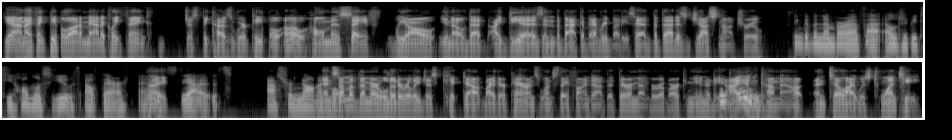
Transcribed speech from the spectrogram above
Yeah, and I think people automatically think just because we're people, oh, home is safe. We all, you know, that idea is in the back of everybody's head, but that is just not true. Think of the number of uh, LGBT homeless youth out there. Right. It's, yeah, it's astronomical. And some of them are literally just kicked out by their parents once they find out that they're a member of our community. I didn't come out until I was 20.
